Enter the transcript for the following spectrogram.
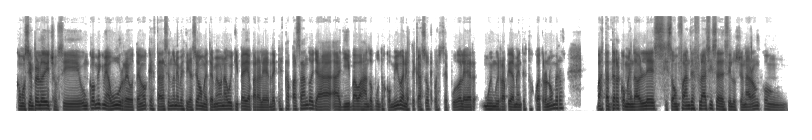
como siempre lo he dicho, si un cómic me aburre o tengo que estar haciendo una investigación o meterme en una Wikipedia para leer de qué está pasando, ya allí va bajando puntos conmigo. En este caso, pues se pudo leer muy, muy rápidamente estos cuatro números. Bastante recomendable si son fans de Flash y se desilusionaron con,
